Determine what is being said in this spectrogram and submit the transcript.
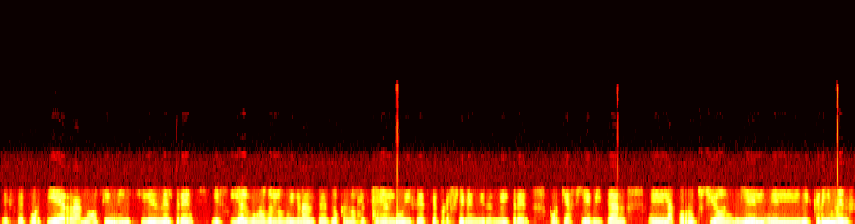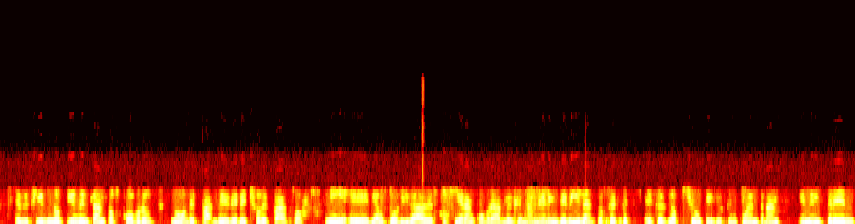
este por tierra, ¿no? Sin ir en el tren y, y algunos de los migrantes lo que nos decían Luis es que prefieren ir en el tren porque así evitan eh, la corrupción y el, el, crimen, es decir, no tienen tantos cobros, ¿no? De, de derecho de paso ni eh, de autoridades que quieran cobrarles de manera indebida. Entonces, esa es la opción que ellos encuentran en el tren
